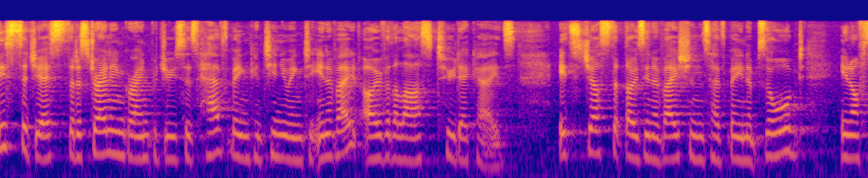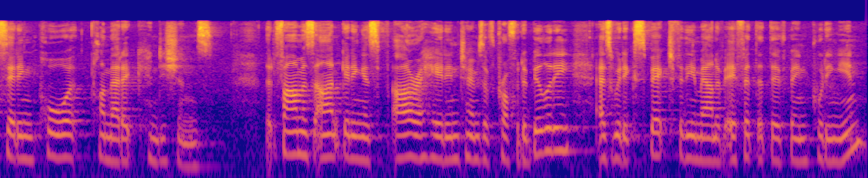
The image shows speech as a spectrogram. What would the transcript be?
This suggests that Australian grain producers have been continuing to innovate over the last two decades. It's just that those innovations have been absorbed in offsetting poor climatic conditions. That farmers aren't getting as far ahead in terms of profitability as we'd expect for the amount of effort that they've been putting in.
